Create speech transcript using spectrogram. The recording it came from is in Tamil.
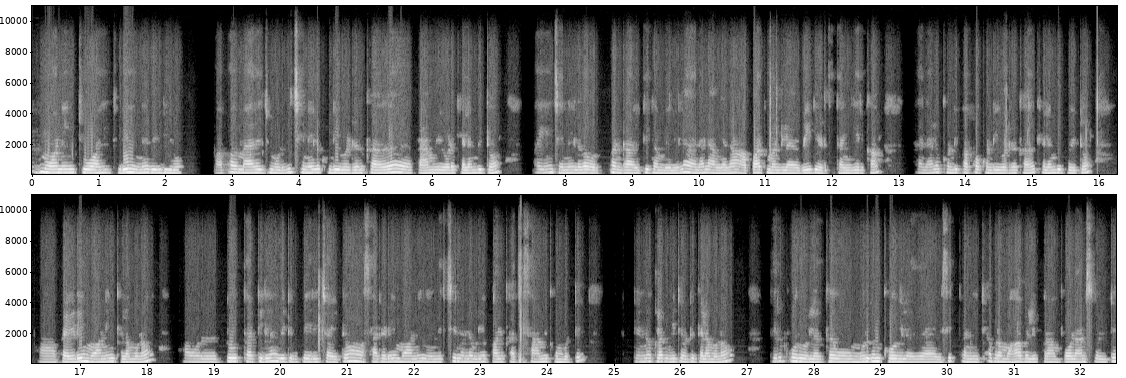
Good morning to all today என்ன வீடியோ பாப்பா மேரேஜ் முடிஞ்சு சென்னையில் கொண்டு விடுறதுக்காக ஃபேமிலியோட கிளம்பிட்டோம். பையன் சென்னையில் தான் ஒர்க் பண்ணுறான் ஐடி கம்பெனியில் அதனால் அங்கே தான் அப்பார்ட்மெண்ட்டில் வீடு எடுத்து தங்கியிருக்கான். அதனால் கொண்டு பாப்பா கொண்டு விடுறதுக்காக கிளம்பி போயிட்டோம். ஃப்ரைடே மார்னிங் கிளம்புனோம். ஒரு டூ தேர்ட்டிக்கெலாம் வீட்டுக்கு போய் ரீச் ஆகிட்டோம் சாட்டர்டே மார்னிங் எழுந்திரிச்சு நல்லபடியாக பால் காய்ச்சி சாமி கும்பிட்டு டென் ஓ கிளாக் வீட்டை விட்டு கிளம்புனோம். திருப்பூரூரில் இருக்க முருகன் கோவிலை விசிட் பண்ணிவிட்டு அப்புறம் மகாபலிபுரம் போகலான்னு சொல்லிட்டு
